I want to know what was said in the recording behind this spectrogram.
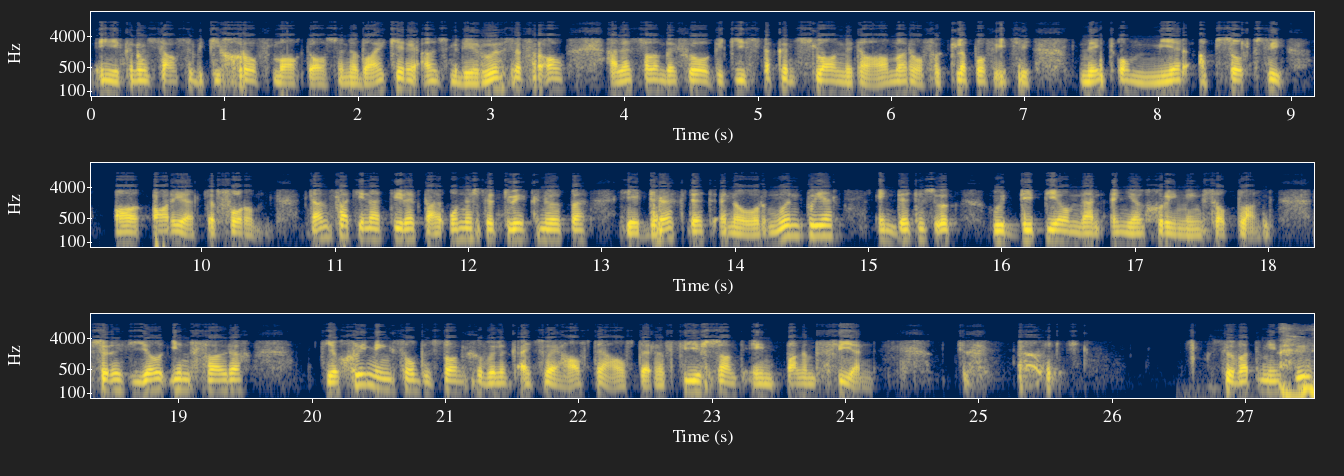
en jy kan hom selfs 'n bietjie grof maak daarso. Nou baie keer die ouens met die rose veral, hulle sal hom byvoorbeeld bietjie stukkend slaan met 'n hamer of 'n klip of ietsie net om meer absorpsie area te vorm. Dan vat jy natuurlik daai onderste twee knope, jy druk dit in 'n hormoonpoeier en dit is ook hoe diep jy hom dan in jou groeimengsel plant. So dit is heel eenvoudig. Jou groeimengsel bestaan gewoonlik uit so 'n helfte helfte riviersand en palmveen. So wat mense doen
